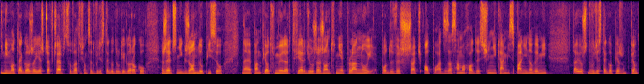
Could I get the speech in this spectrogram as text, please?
Mimo tego, że jeszcze w czerwcu 2022 roku rzecznik rządu PiSu, e, pan Piotr Müller, twierdził, że rząd nie planuje podwyższać opłat za samochody z silnikami spalinowymi, to już 25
